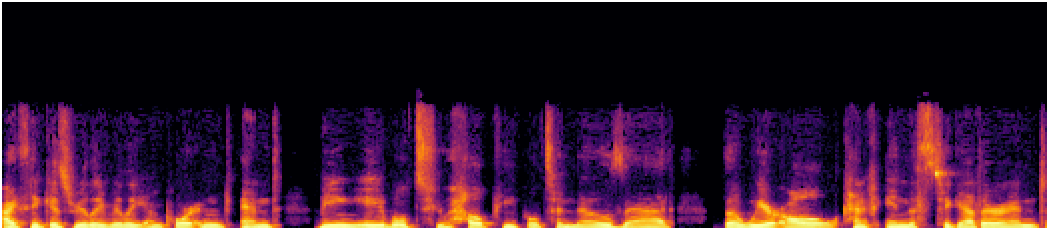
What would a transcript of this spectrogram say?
I think is really, really important. And being able to help people to know that the, we're all kind of in this together and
